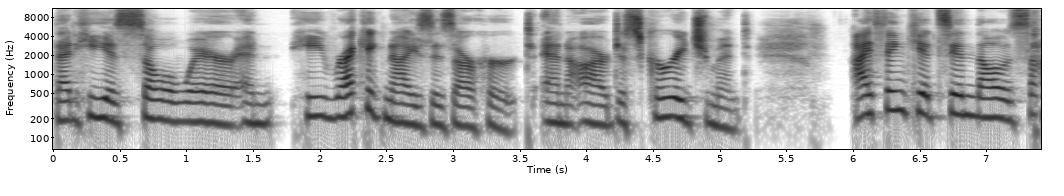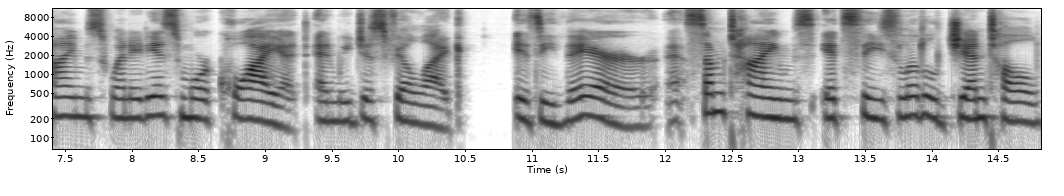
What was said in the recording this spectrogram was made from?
that he is so aware and he recognizes our hurt and our discouragement. I think it's in those times when it is more quiet and we just feel like, is he there? Sometimes it's these little gentle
